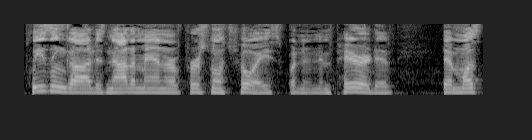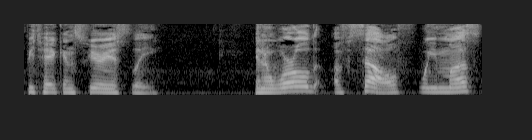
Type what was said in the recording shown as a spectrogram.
Pleasing God is not a matter of personal choice, but an imperative that must be taken seriously. In a world of self, we must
